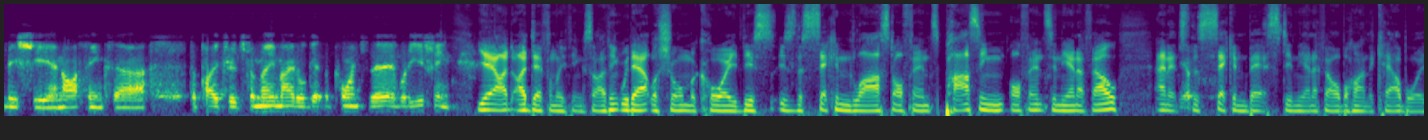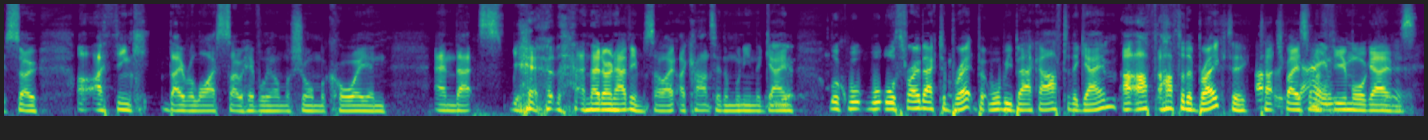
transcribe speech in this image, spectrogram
this year, and I think uh, the Patriots, for me, mate, will get the points there. What do you think? Yeah, I, I definitely think so. I think without LeSean McCoy, this is the second last offense, passing offense in the NFL, and it's yep. the second best in the NFL behind the Cowboys. So uh, I think they rely so heavily on LeSean McCoy, and and that's yeah, and they don't have him, so I, I can't see them winning the game. Yep. Look, we'll, we'll, throw back to Brett, but we'll be back after the game, uh, after, after the break to after touch base game. on a few more games. Yeah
